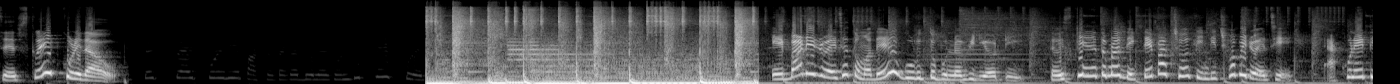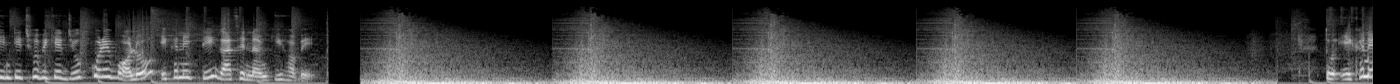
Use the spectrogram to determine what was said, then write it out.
সাবস্ক্রাইব করে দাও। এবারে রয়েছে তোমাদের গুরুত্বপূর্ণ ভিডিওটি তো স্ক্রিনে তোমরা দেখতেই পাচ্ছ, তিনটি ছবি রয়েছে। এখন এই তিনটি ছবিকে যোগ করে বলো, এখানে একটি গাছের নাম কি হবে? এখানে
